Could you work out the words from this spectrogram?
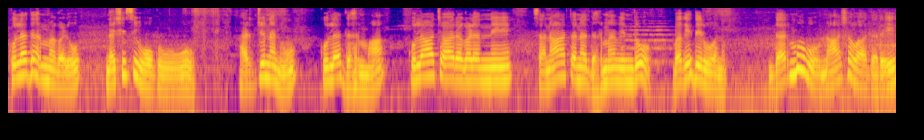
ಕುಲಧರ್ಮಗಳು ನಶಿಸಿ ಹೋಗುವುವು. ಅರ್ಜುನನು ಕುಲಧರ್ಮ, ಕುಲಾಚಾರಗಳನ್ನೇ ಸನಾತನ ಧರ್ಮವೆಂದು ಬಗೆದಿರುವನು. ಧರ್ಮವು ನಾಶವಾದರೆ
